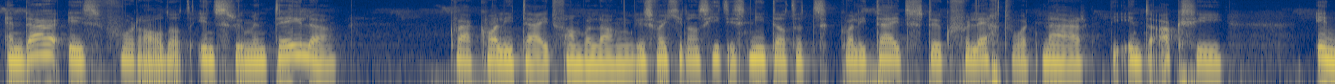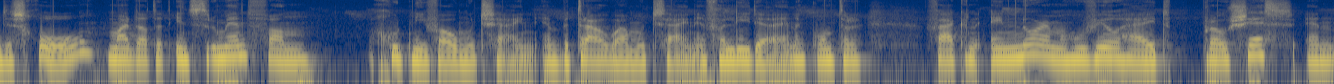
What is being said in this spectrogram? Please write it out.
En daar is vooral dat instrumentele qua kwaliteit van belang. Dus wat je dan ziet is niet dat het kwaliteitsstuk verlegd wordt naar die interactie in de school, maar dat het instrument van goed niveau moet zijn en betrouwbaar moet zijn en valide. En dan komt er vaak een enorme hoeveelheid proces- en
